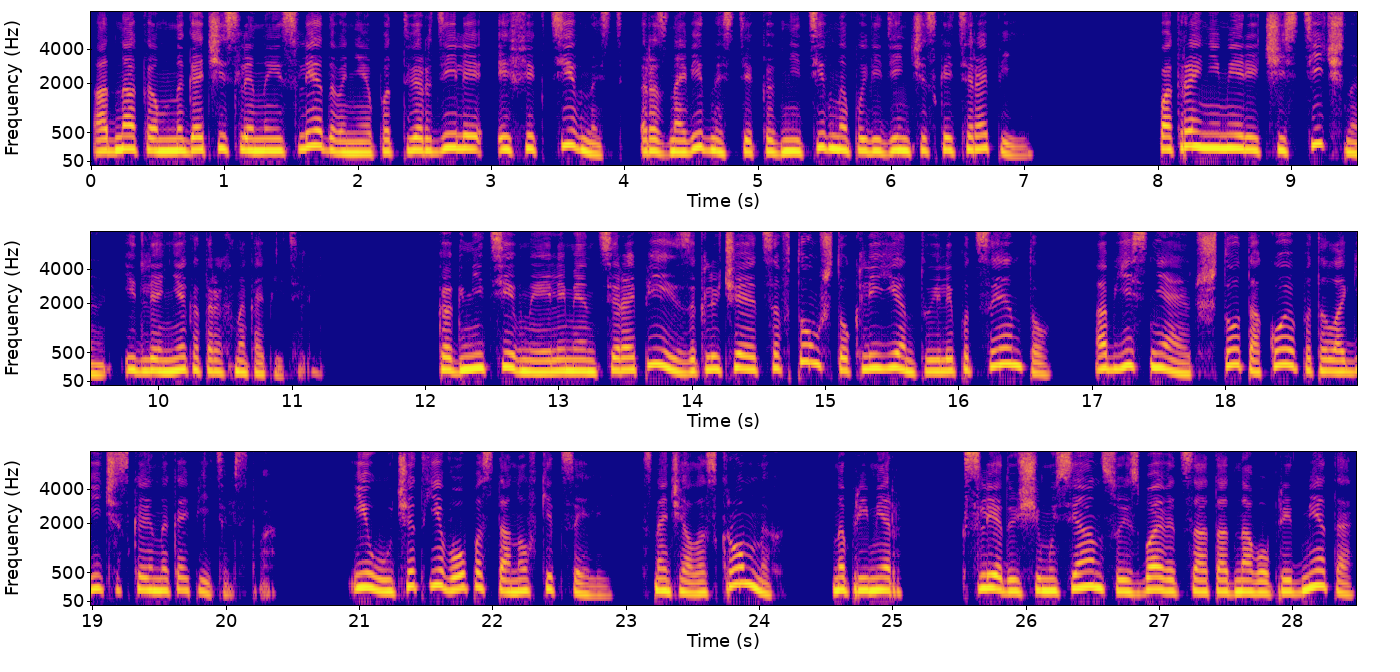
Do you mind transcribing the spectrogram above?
Однако многочисленные исследования подтвердили эффективность разновидности когнитивно-поведенческой терапии, по крайней мере частичную и для некоторых накопителей. Когнитивный элемент терапии заключается в том, что клиенту или пациенту объясняют, что такое патологическое накопительство и учат его постановке целей. Сначала скромных, например, к следующему сеансу избавиться от одного предмета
